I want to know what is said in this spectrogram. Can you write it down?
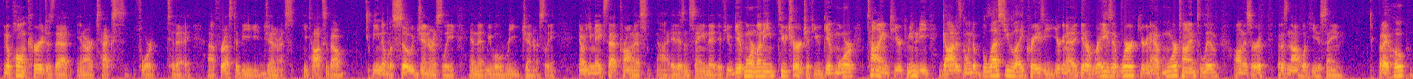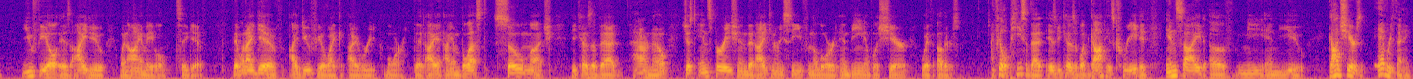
You know, Paul encourages that in our text for today, uh, for us to be generous. He talks about being able to sow generously and that we will reap generously. Now, when he makes that promise, uh, it isn't saying that if you give more money to church, if you give more time to your community, God is going to bless you like crazy. You're going to get a raise at work. You're going to have more time to live on this earth. That is not what he is saying. But I hope you feel as I do when I am able to give. That when I give, I do feel like I reap more. That I, I am blessed so much because of that, I don't know, just inspiration that I can receive from the Lord and being able to share with others. I feel a piece of that is because of what God has created inside of me and you. God shares everything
